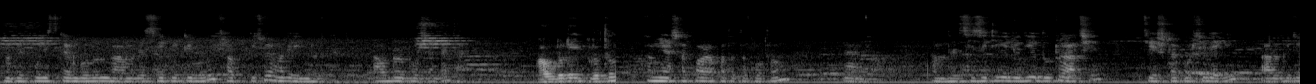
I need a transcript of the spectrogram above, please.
আমাদের পুলিশ ক্যাম্প বলুন বা আমাদের সিকিউরিটি বলুন সব কিছুই আমাদের ইনডোরে থাকে আউটডোর পোর্শনটাই থাকে। আউটডোরে প্রথম? আমি আসার পর আপাতত প্রথম। হ্যাঁ আমাদের সিসিটিভি যদিও দুটো আছে চেষ্টা করছি দেখি আরও কিছু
